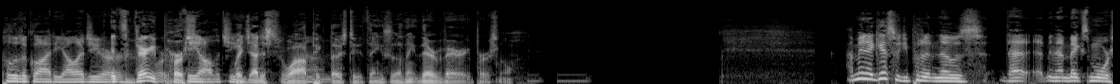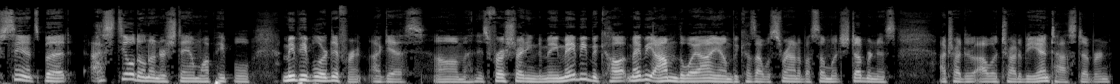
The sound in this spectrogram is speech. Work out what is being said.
political ideology or it's very or personal theology. Which I just why I picked um, those two things because I think they're very personal. I mean, I guess when you put it in those, that I mean, that makes more sense. But I still don't understand why people. I mean, people are different. I guess um, it's frustrating to me. Maybe because maybe I'm the way I am because I was surrounded by so much stubbornness. I tried to. I would try to be anti-stubborn.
